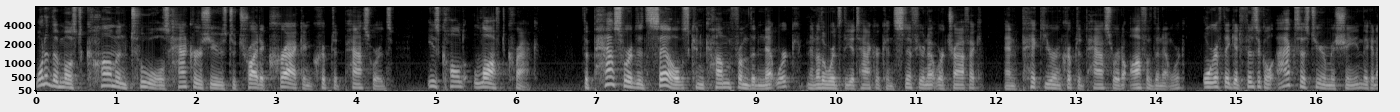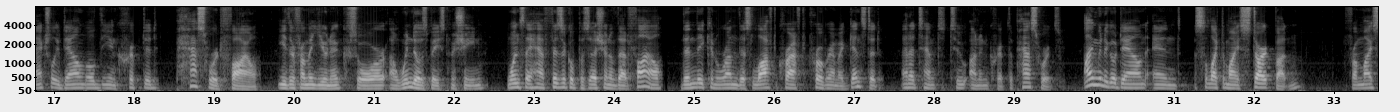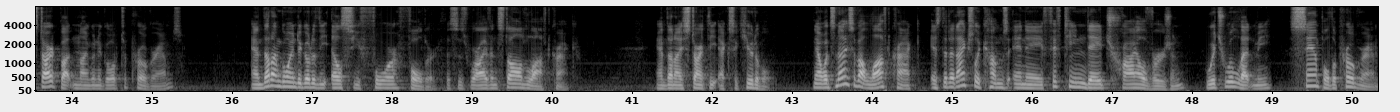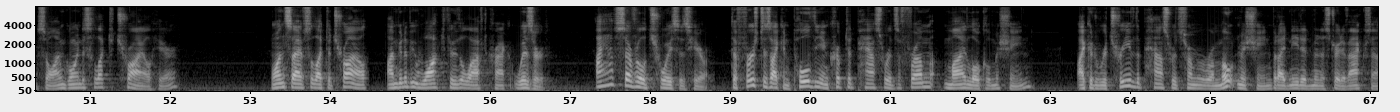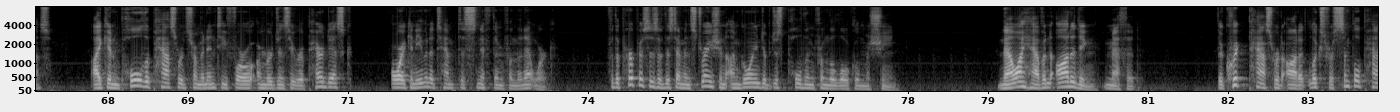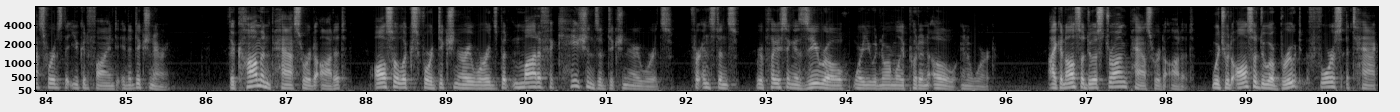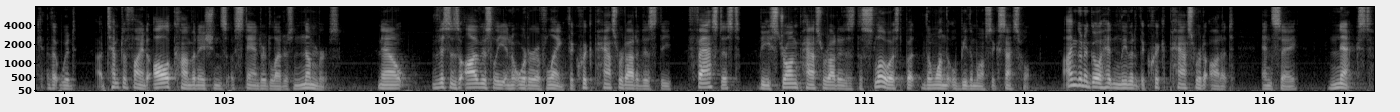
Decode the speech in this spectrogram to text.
One of the most common tools hackers use to try to crack encrypted passwords is called L0phtCrack. The password themselves can come from the network. In other words, the attacker can sniff your network traffic and pick your encrypted password off of the network. Or if they get physical access to your machine, they can actually download the encrypted password file, either from a Unix or a Windows-based machine. Once they have physical possession of that file, then they can run this L0phtCrack program against it and attempt to unencrypt the passwords. I'm going to go down and select my Start button. From my Start button, I'm going to go up to Programs. And then I'm going to go to the LC4 folder. This is where I've installed L0phtCrack. And then I start the executable. Now what's nice about L0phtCrack is that it actually comes in a 15-day trial version, which will let me sample the program. So I'm going to select Trial here. Once I've selected Trial, I'm going to be walked through the L0phtCrack wizard. I have several choices here. The first is I can pull the encrypted passwords from my local machine. I could retrieve the passwords from a remote machine, but I'd need administrative access. I can pull the passwords from an NT4 emergency repair disk, or I can even attempt to sniff them from the network. For the purposes of this demonstration, I'm going to just pull them from the local machine. Now I have an auditing method. The quick password audit looks for simple passwords that you could find in a dictionary. The common password audit also looks for dictionary words, but modifications of dictionary words. For instance, replacing a zero where you would normally put an O in a word. I can also do a strong password audit, which would also do a brute force attack that would attempt to find all combinations of standard letters and numbers. Now, this is obviously in order of length. The quick password audit is the fastest, the strong password audit is the slowest, but the one that will be the most successful. I'm going to go ahead and leave it at the quick password audit and say, next.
